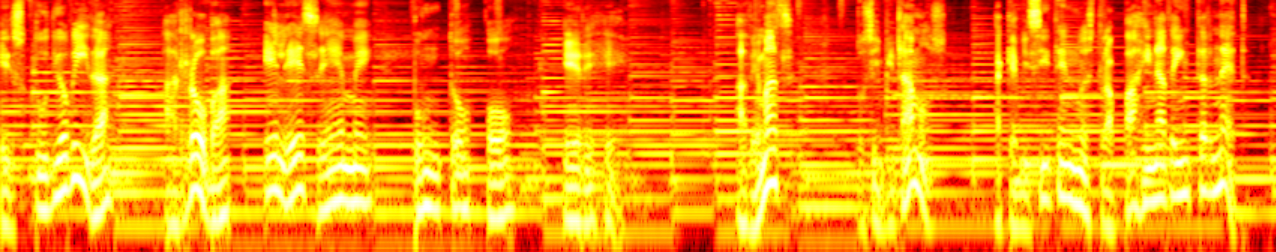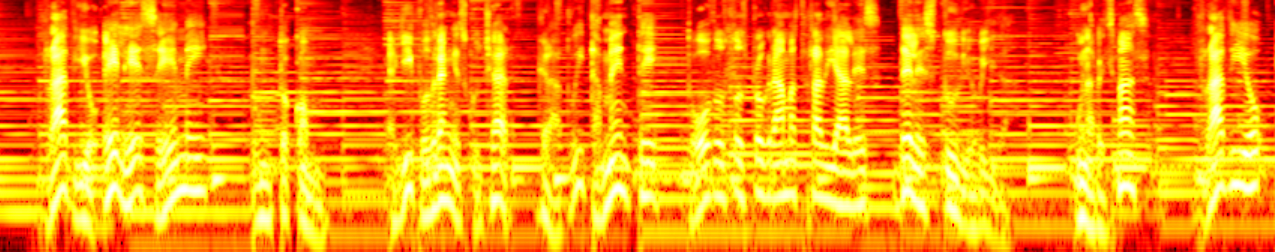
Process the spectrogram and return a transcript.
estudiovida.lsm.org. Además, los invitamos a que visiten nuestra página de internet radiolsm.com. Allí podrán escuchar gratuitamente todos los programas radiales del Estudio Vida. Una vez más, radiolsm.com.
